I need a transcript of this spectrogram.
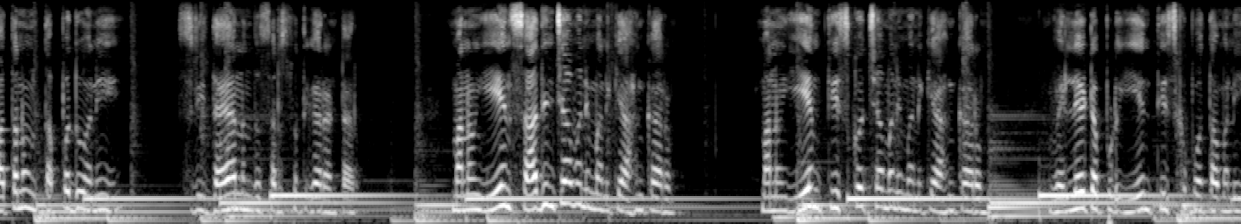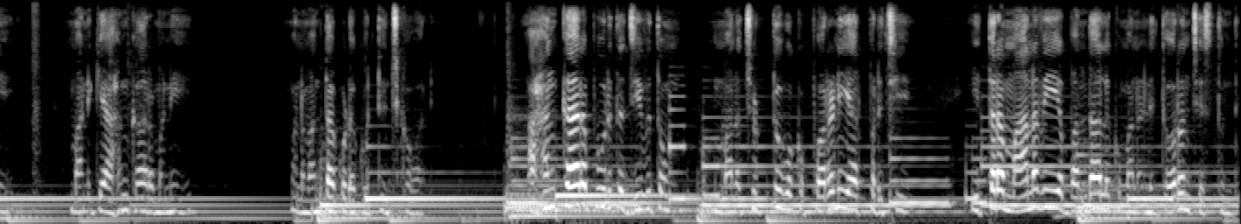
పతనం తప్పదు అని శ్రీ దయానంద సరస్వతి గారు అంటారు. మనం ఏం సాధించామని మనకి అహంకారం? మనం ఏం తీసుకొచ్చామని మనకి అహంకారం? వెళ్ళేటప్పుడు ఏం తీసుకుపోతామని మనకి అహంకారం అని మనమంతా కూడా గుర్తుంచుకోవాలి. అహంకారపూరిత జీవితం మన చుట్టూ ఒక పొరని ఏర్పరిచి ఇతర మానవీయ బంధాలకు మనల్ని దూరం చేస్తుంది.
